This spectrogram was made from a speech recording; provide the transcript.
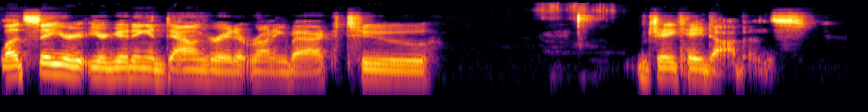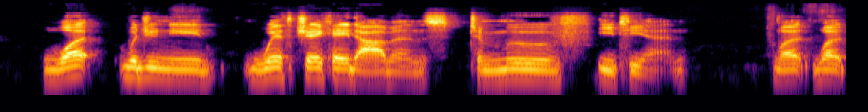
let's say you're you're getting a downgrade at running back to J.K. Dobbins. What would you need with J.K. Dobbins to move ETN? What what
